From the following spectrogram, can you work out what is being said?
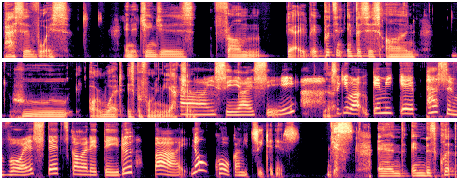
passive voice, and it changes from, yeah, it, it puts an emphasis on who or what is performing the action. Ah, I see, I see. Yeah. 次は受け身形 passive voice で使われている by の効果についてです。Yes. And in this clip,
